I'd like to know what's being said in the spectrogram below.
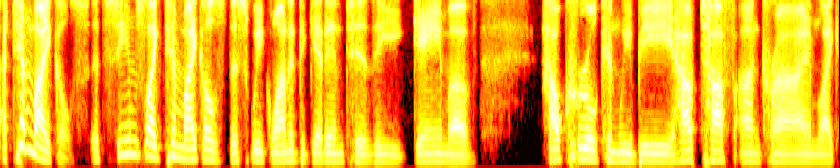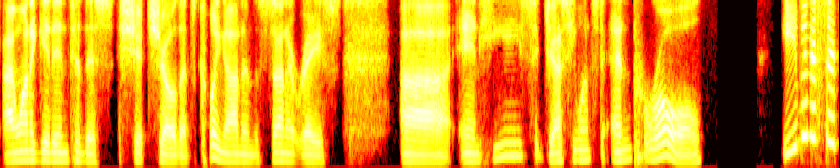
Uh, Tim Michels. It seems like Tim Michels this week wanted to get into the game of how cruel can we be? How tough on crime? Like, I want to get into this shit show that's going on in the Senate race. Uh, and he suggests he wants to end parole, even if it,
